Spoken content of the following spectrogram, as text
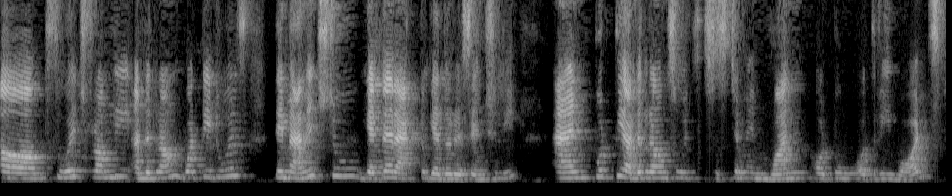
um, sewage from the underground. What they do is they manage to get their act together essentially and put the underground sewage system in one or two or three wards.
